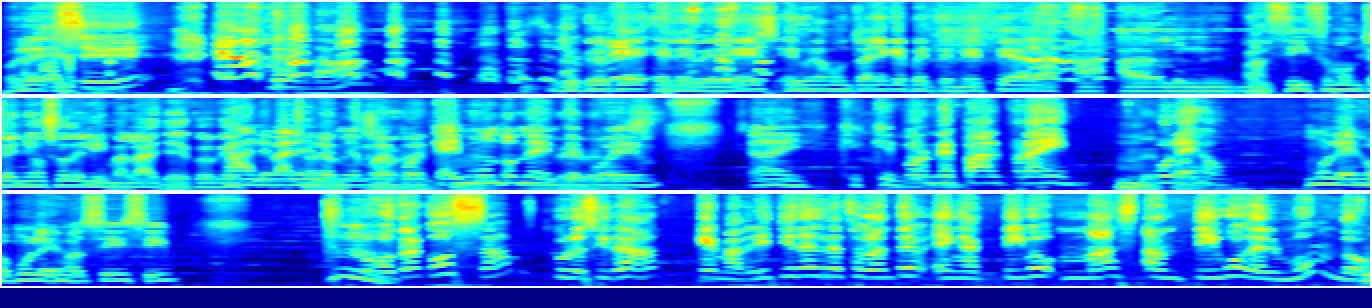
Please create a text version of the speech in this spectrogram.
Bueno, el- ¿Ah, ¿Sí? ¿De verdad? yo creo que el Everest es una montaña que pertenece a la- a- al macizo montañoso del Himalaya. Yo creo que Vale, vale, lo mismo, pues que hay un montón de gente, pues. Ay, que, que Por Nepal, por ahí. Nepal. Muy lejos. Muy lejos, muy lejos, sí, sí. Pues otra cosa, curiosidad, que Madrid tiene el restaurante en activo más antiguo del mundo. Se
